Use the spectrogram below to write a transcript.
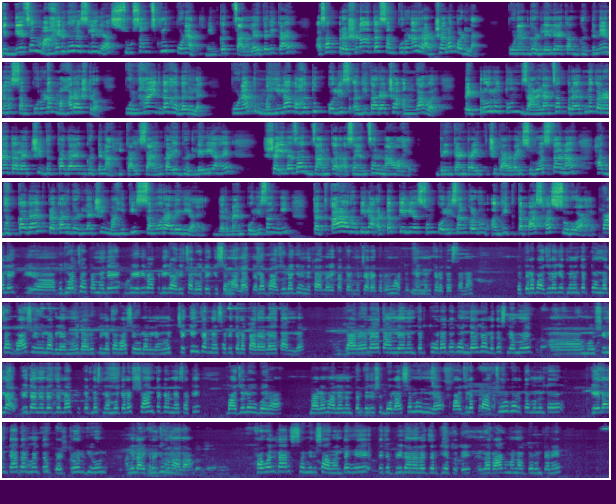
विद्येचं माहेरघर असलेल्या सुसंस्कृत पुण्यात नेमकं चाललंय तरी काय? असा प्रश्न आता संपूर्ण राज्याला पडलाय. पुण्यात घडलेल्या एका घटनेनं संपूर्ण महाराष्ट्र पुन्हा एकदा हादरलाय. पुण्यात महिला वाहतूक पोलीस अधिकाऱ्याच्या अंगावर पेट्रोल ओतून जाळण्याचा प्रयत्न करण्यात आल्याची धक्कादायक घटना ही काल सायंकाळी घडलेली आहे. शैलजा जानकर असं यांचं नाव आहे. ड्रिंक अँड ड्राईव्हची कारवाई सुरू असताना हा धक्कादायक प्रकार घडल्याची माहिती समोर आलेली आहे. दरम्यान पोलिसांनी तत्काळ आरोपीला अटक केली असून पोलिसांकडून अधिक तपास हा सुरू आहे. काल एक बुधवार चौकामध्ये एक वेडी वाकडी गाडी चालवत एक इसम आला त्याला बाजूला घेण्यात आलं एका कर्मचाऱ्याकडून वाहतूक नियमन करत असताना. तर त्याला बाजूला घेतल्यानंतर तोंडाचा वास येऊ लागल्यामुळे दारू पिल्याचा वास येऊ लागल्यामुळे चेकिंग करण्यासाठी त्याला कार्यालयात आणलं. कार्यालयात आणल्यानंतर थोडा तो गोंधळ घालत असल्यामुळे मशीनला ब्रीथ अनालायझरला फुकत नसल्यामुळे त्याला शांत करण्यासाठी बाजूला उभं राहा. मॅडम आल्यानंतर त्याच्याशी बोला. असं म्हणलं बाजूला पाचूळ भरतो म्हणून तो गेला आणि त्या दरम्यान तो पेट्रोल घेऊन आणि लायटर घेऊन आला. हवालदार समीर सावंत हे त्याचे ब्रीद अनालायझर घेत होते. त्याचा राग मनात धरून त्याने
